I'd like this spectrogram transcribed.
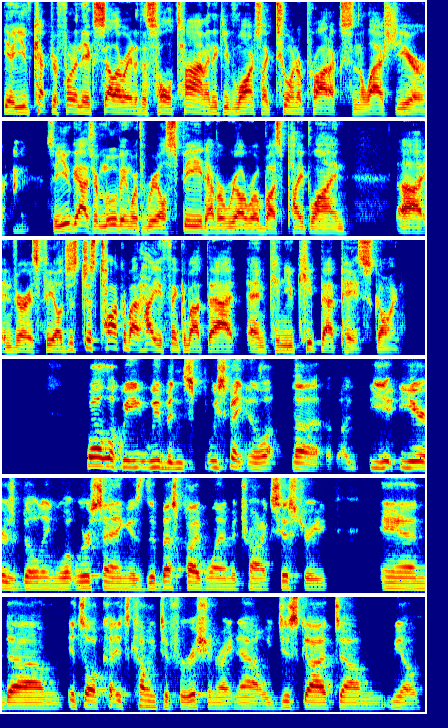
you know, you've kept your foot on the accelerator this whole time. I think you've launched like 200 products in the last year. So you guys are moving with real speed, have a real robust pipeline uh, in various fields. Just just talk about how you think about that, and can you keep that pace going? Well, look, we we've been we spent the years building what we're saying is the best pipeline in Medtronic's history, and um, it's all it's coming to fruition right now. We just got um, you know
